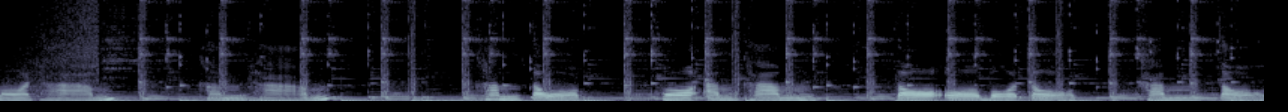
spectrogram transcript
มอถามคำถามคำตอบคออำคำ ตออบอตอบ คำตอบ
